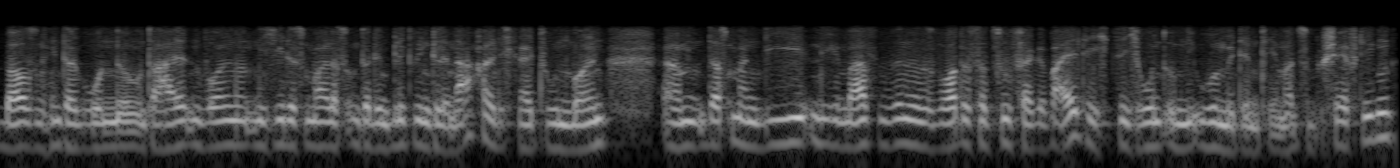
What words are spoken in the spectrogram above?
Börsenhintergründe unterhalten wollen und nicht jedes Mal das unter dem Blickwinkel der Nachhaltigkeit tun wollen, ähm, dass man die nicht im wahrsten Sinne des Wortes dazu vergewaltigt, sich rund um die Uhr mit dem Thema zu beschäftigen,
